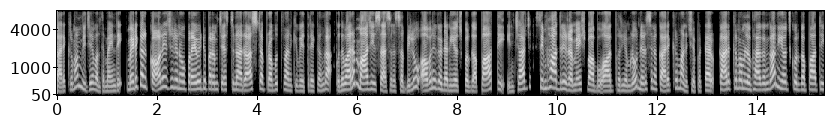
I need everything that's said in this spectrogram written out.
కార్యక్రమం విజయవంతమైంది. మెడికల్ కాలేజీలను ప్రైవేటుపరం చేస్తున్న రాష్ట్ర ప్రభుత్వానికి వ్యతిరేకంగా బుధవారం మాజీ శాసనసభ్యులు అవనిగడ్డ నియోజకవర్గ party in charge Simhadri Ramesh Babu ఆధ్వర్యంలో నిరసన కార్యక్రమాన్ని చేపట్టారు. కార్యక్రమంలో భాగంగా నియోజకవర్గ పార్టీ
